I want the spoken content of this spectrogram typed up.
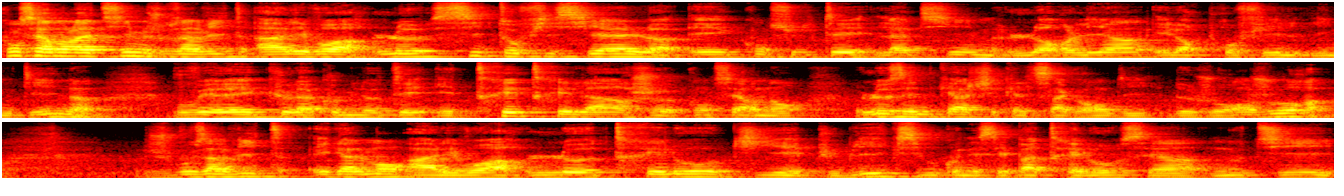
Concernant la team, je vous invite à aller voir le site officiel et consulter la team, leurs liens et leur profil LinkedIn. Vous verrez que la communauté est très très large concernant le Zencash et qu'elle s'agrandit de jour en jour. Je vous invite également à aller voir le Trello qui est public. Si vous ne connaissez pas Trello, c'est un outil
